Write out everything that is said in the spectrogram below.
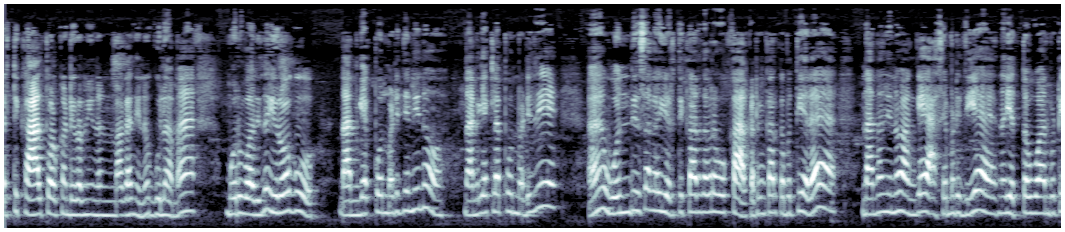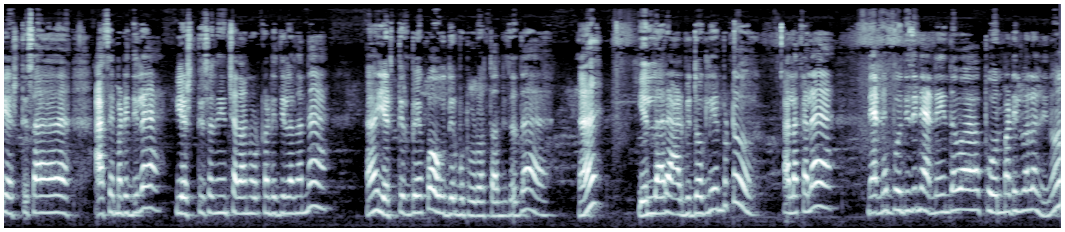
ಎರ್ತಿ ಕಾಲು ತೊಳ್ಕೊಂಡಿರೋ ನೀನು ನನ್ನ ಮಗ ನೀನು, ಗುಲಾಮ. ಮುರುವಾದಿಂದ ಇರೋಗು. ನನಗೆ ಫೋನ್ ಮಾಡಿದ್ದೆ ನೀನು? ನನಗೆ ಯಾಕೆ ಫೋನ್ ಮಾಡಿದಿ? ಹಾಂ ಒಂದು ದಿವಸ ಎರ್ತಿ ಕಾರ್ದವ್ರೆ ಕಾಲು ಕಟ್ಕೊಂಡು ಕರ್ಕೊಬತ್ತೀಯಲ್ಲ ನಾನು ನೀನು ಹಂಗೆ ಆಸೆ ಮಾಡಿದೀಯ? ನಾನು ಎತ್ತವ್ವ ಅಂದ್ಬಿಟ್ಟು ಎಷ್ಟು ದಿವಸ ಆಸೆ ಮಾಡಿದ್ದಿಲ್ಲ? ಎಷ್ಟು ದಿವಸ ನೀನು ಚೆನ್ನಾಗಿ ನೋಡ್ಕೊಂಡಿದ್ದಿಲ್ಲ ನನ್ನ? ಹಾಂ ಎತ್ತಿರಬೇಕು ಹೌದಿರ್ಬಿಟ್ಟು ಬಿಡು ಅಂತಂದಿದ್ದದ ಹಾಂ ಎಲ್ಲಾರು ಆಡ್ಬಿದ್ದೋಗ್ಲಿ ಅಂದ್ಬಿಟ್ಟು. ಅಲ್ಲ ಕಲೆ, ನೆನ್ನೆ ಬಂದಿದ್ದೀನಿ, ನೆನ್ನೆಯಿಂದ ಫೋನ್ ಮಾಡಿಲ್ವಲ್ಲ ನೀನು?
